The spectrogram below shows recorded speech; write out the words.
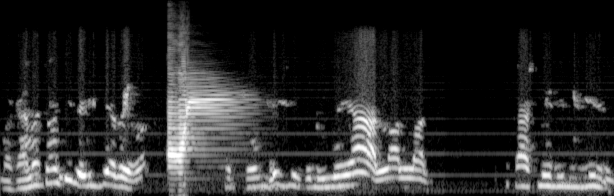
તો મકાનો ચોથી જડી ગયા તો એવા ફોન થઈ ગયું કે ડુંગળી આ લાલ લાલ કાશ્મીરી ડુંગળી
